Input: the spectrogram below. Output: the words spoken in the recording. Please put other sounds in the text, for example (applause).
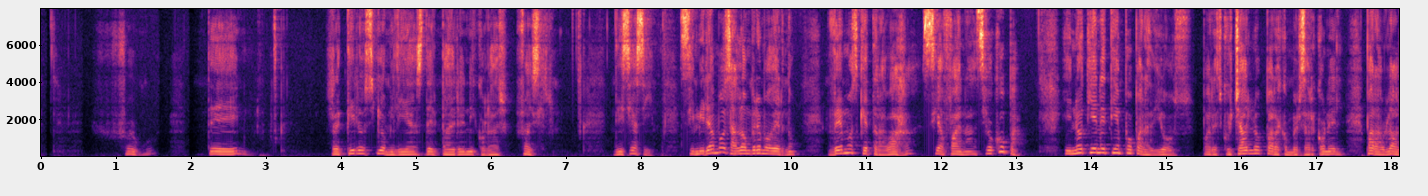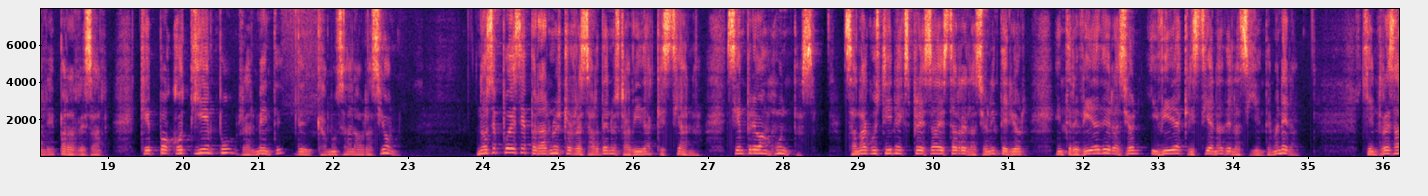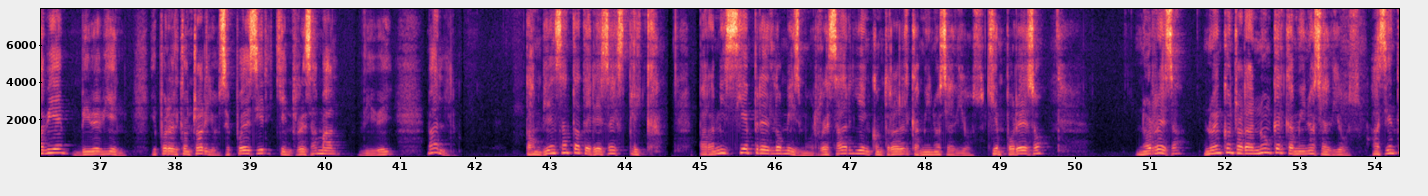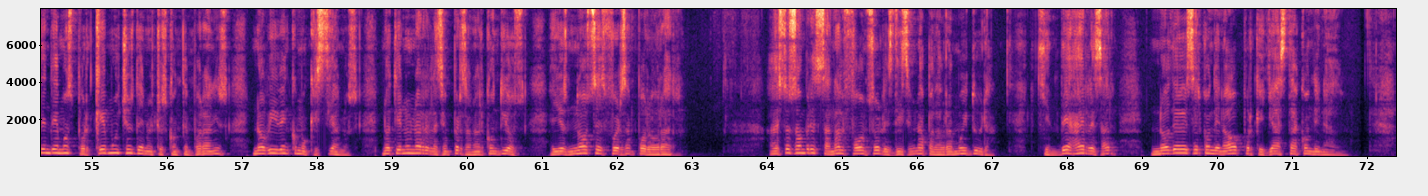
de Retiros y Homilías del padre Nicolás Schweizer. Dice así, si miramos al hombre moderno, vemos que trabaja, se afana, se ocupa y no tiene tiempo para Dios, para escucharlo, para conversar con Él, para hablarle, para rezar. Qué poco tiempo realmente dedicamos a la oración. No se puede separar nuestro rezar de nuestra vida cristiana, siempre van juntas. San Agustín expresa esta relación interior entre vida de oración y vida cristiana de la siguiente manera. Quien reza bien, vive bien, y por el contrario, se puede decir quien reza mal, vive mal. También Santa Teresa explica, para mí siempre es lo mismo rezar y encontrar el camino hacia Dios. Quien por eso no reza, no encontrará nunca el camino hacia Dios. Así entendemos por qué muchos de nuestros contemporáneos no viven como cristianos, no tienen una relación personal con Dios, ellos no se esfuerzan por orar. A estos hombres San Alfonso les dice una palabra muy dura. Quien deja de rezar no debe ser condenado porque ya está condenado.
